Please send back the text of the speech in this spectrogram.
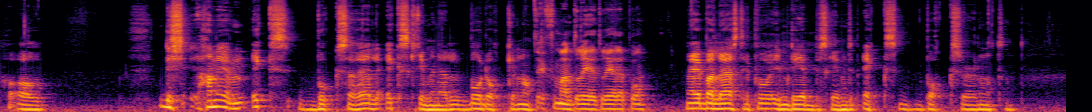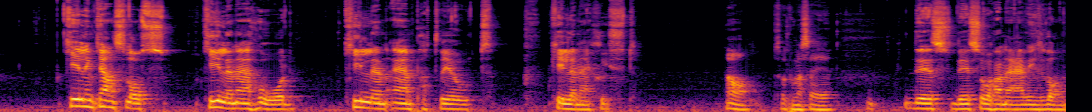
har... Det, han är en ex-boxare eller ex-kriminell. Både och eller något. Det får man inte reda, reda på. Nej, jag bara läste det på IMDB-beskrivningen. Typ ex-boxer eller något sånt. Killen kan slåss. Killen är hård. Killen är en patriot. Killen är schysst. Ja, så kan man säga. Det är, det är så han är, Vince Vaughn.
